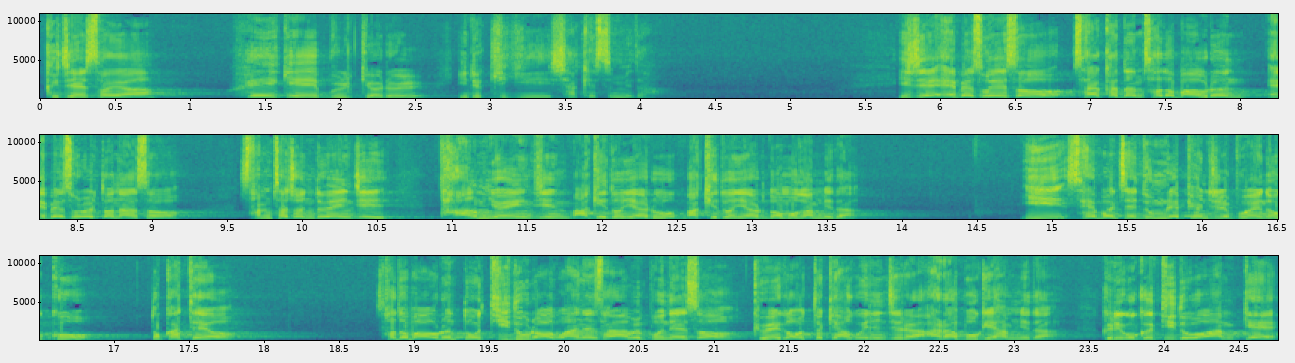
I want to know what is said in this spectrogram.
그제서야 회개의 물결을 일으키기 시작했습니다. 이제 에베소에서 사역하던 사도 바울은 에베소를 떠나서 3차 전도 여행지 다음 여행지인 마케도니아로 마케도니아로 넘어갑니다. 이 세 번째 눈물의 편지를 보내놓고 똑같아요. 사도 바울은 또 디도라고 하는 사람을 보내서 교회가 어떻게 하고 있는지를 알아보게 합니다. 그리고 그 디도와 함께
